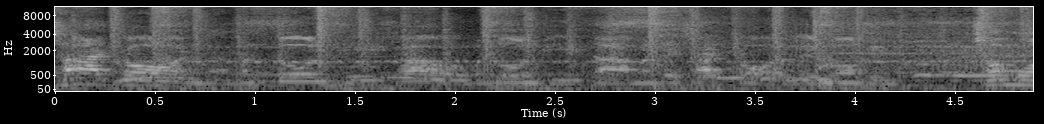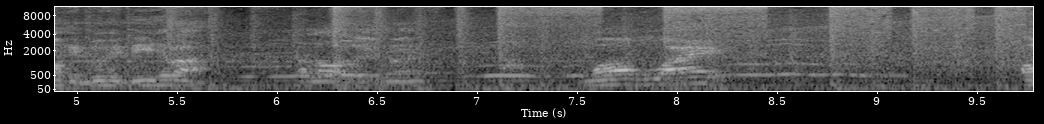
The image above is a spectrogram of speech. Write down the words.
ชาติก่อนน่ะมันโดนผีเข้า มันโดนผีตามมันแต่ชาติก่อนเลยมองเห็น ชอบมองเห็นดูเห็นนี่ใช่ป่ะ ตลอดเลยใช่ไหมมองไว้ อ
